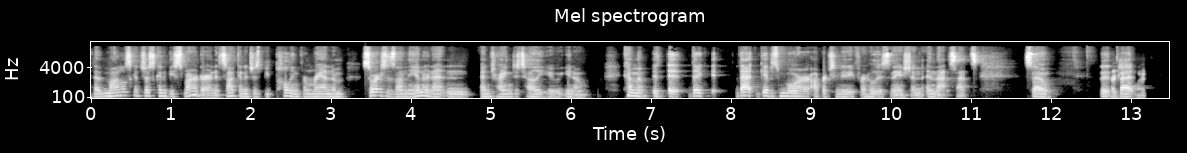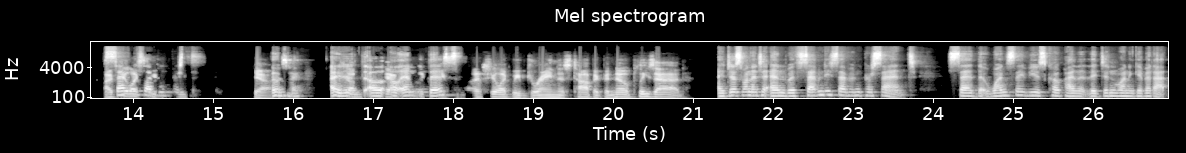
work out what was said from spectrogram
the model's just going to be smarter and it's not going to just be pulling from random sources on the internet and and trying to tell you, you know, come up. It, it, it, that gives more opportunity for hallucination in that sense. So, but I feel like yeah. Oh, sorry. I just, um, I'll, yeah, I'll end with this. I feel like we've drained this topic, but no, please add. I just wanted to end with 77% said that once they've used Copilot, they didn't want to give it up.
